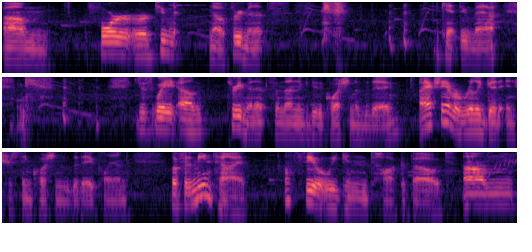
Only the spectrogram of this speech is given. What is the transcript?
um, four or two mi- no three minutes. I can't do math. just wait um, three minutes and then I can do the question of the day. I actually have a really good, interesting question of the day planned. But for the meantime, let's see what we can talk about. Um,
